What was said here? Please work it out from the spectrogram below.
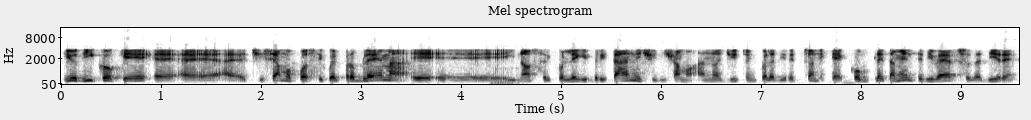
Io dico che eh, eh, ci siamo posti quel problema e i nostri colleghi britannici diciamo, hanno agito in quella direzione che è completamente diverso da dire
